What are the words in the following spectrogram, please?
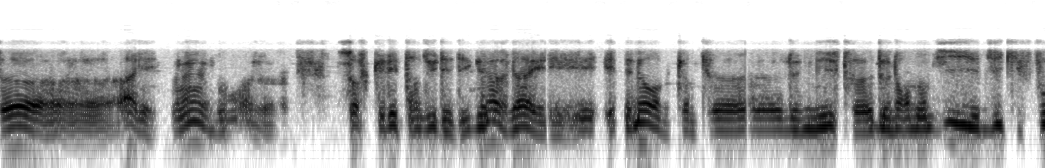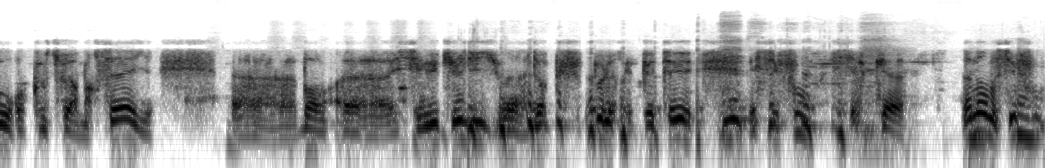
ça euh, aller. Hein. sauf que l'étendue des dégâts, là, est, énorme. Quand le ministre de Normandie dit qu'il faut reconstruire Marseille, bon, c'est lui qui le dit. Donc je peux le répéter, et c'est fou. Que non, non, mais c'est fou.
